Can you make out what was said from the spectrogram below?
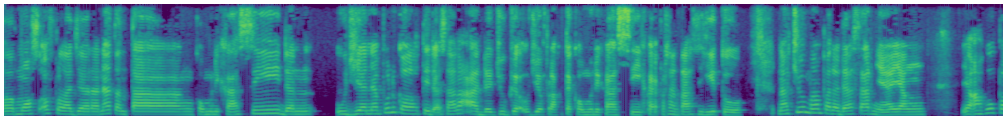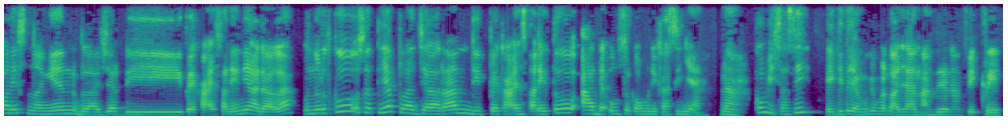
uh, most of pelajarannya tentang komunikasi dan ujiannya pun kalau tidak salah ada juga ujian praktek komunikasi kayak presentasi gitu. Nah cuma pada dasarnya yang yang aku paling senengin belajar di PKN STAN ini adalah menurutku setiap pelajaran di PKN STAN itu ada unsur komunikasinya. Nah kok bisa sih? Kayak gitu ya mungkin pertanyaan Adrian dan Fikri.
